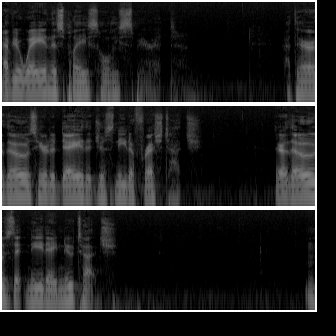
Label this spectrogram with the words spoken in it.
Have your way in this place, Holy Spirit. There are those here today that just need a fresh touch. There are those that need a new touch. Mm.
